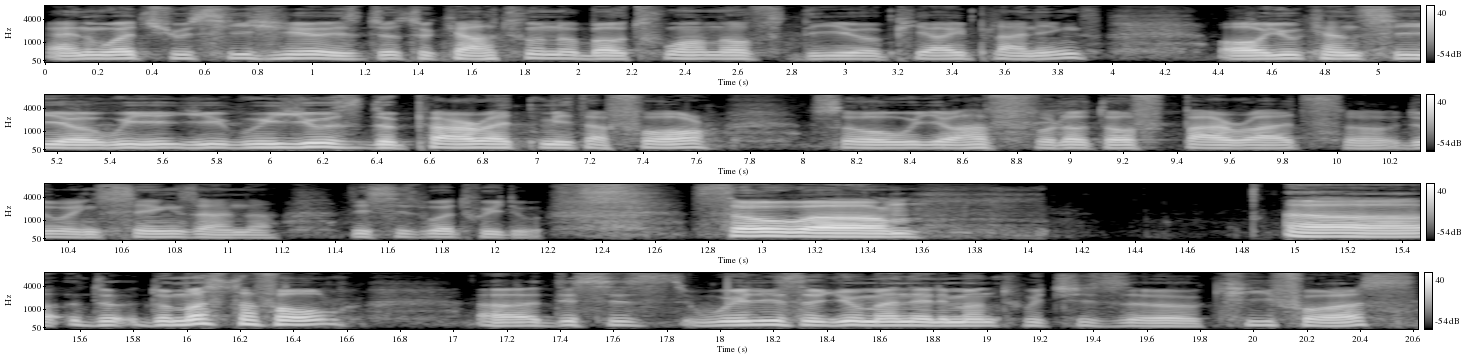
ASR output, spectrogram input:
And what you see here is just a cartoon about one of the PI plannings. Or you can see, we use the parrot metaphor, so we have a lot of parrots uh, doing things, and uh, this is what we do. So, um, uh, the most of all, this is really the human element, which is key for us,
